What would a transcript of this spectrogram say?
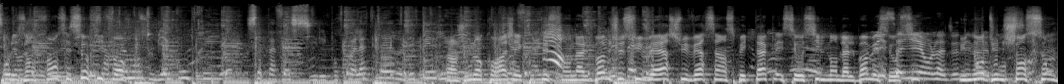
Pour les enfants, c'est Sophie Fort. Forte. tout bien compris. C'est pas facile. Pourquoi la terre dépérit Alors, je vous l'encourage à écouter son album. Je suis vert, je suis vert, c'est un spectacle et c'est aussi le nom de l'album et c'est aussi le nom d'une chanson.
